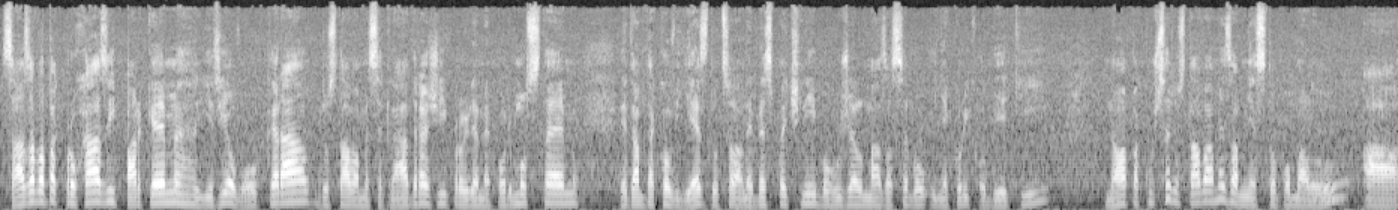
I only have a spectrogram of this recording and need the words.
Sázava pak prochází parkem Jiřího Volkera, dostáváme se k nádraží, projdeme pod mostem, je tam takový jezd docela nebezpečný, bohužel má za sebou i několik obětí. No a pak už se dostáváme za město pomalu a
